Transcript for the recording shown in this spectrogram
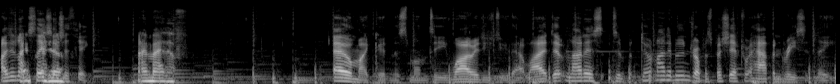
I did I not say such uh, a thing. I might have. Oh my goodness, Monty! Why would you do that? Why don't light us? Don't light a Moondrop, especially after what happened recently.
